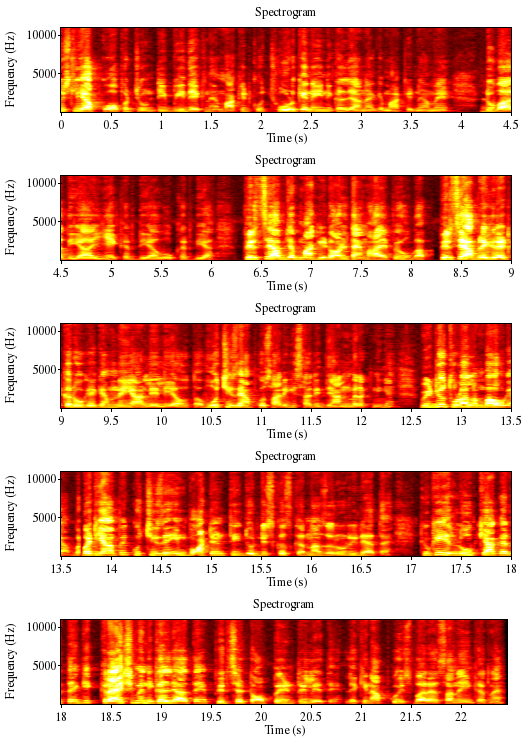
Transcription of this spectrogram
तो इसलिए आपको अपॉर्चुनिटी भी देखना है मार्केट को छोड़ के नहीं निकल जाना है कि मार्केट ने हमें डुबा दिया, ये कर दिया, वो कर दिया। फिर से आप जब मार्केट ऑल टाइम हाई पे होगा, फिर से आप रिग्रेट करोगे कि हमने यहाँ ले लिया होता। वो चीज़ें आपको सारी की सारी ध्यान में रखनी है। वीडियो थोड़ा लंबा हो गया। बट यहाँ पे कुछ चीज़ें इंपॉर्टेंट थी जो डिस्कस करना ज़रूरी रहता है। क्योंकि लोग क्या करते हैं कि क्रैश में निकल जाते हैं, फिर से टॉप पे एंट्री लेते हैं। लेकिन आपको इस बार ऐसा नहीं करना है।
